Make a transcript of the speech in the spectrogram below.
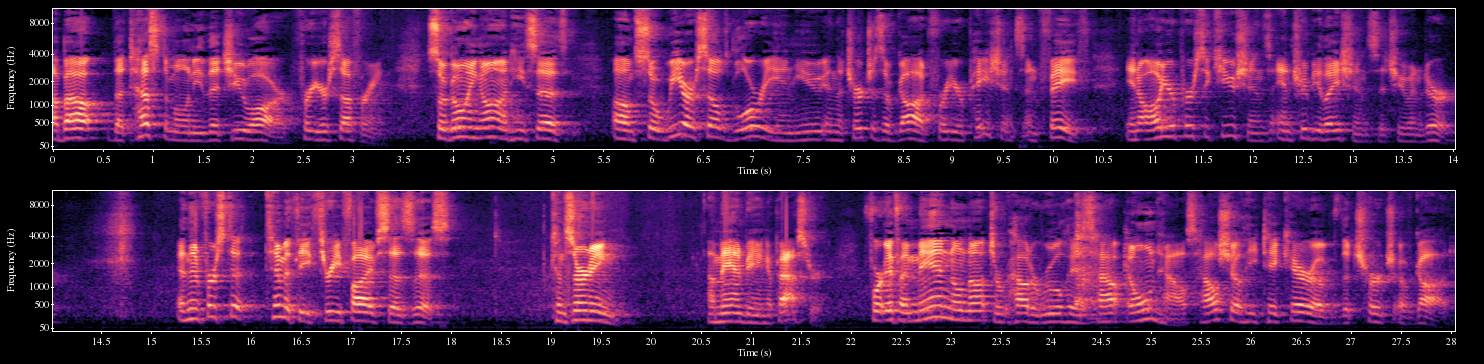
about the testimony that you are for your suffering. So, going on, he says, um, So we ourselves glory in you in the churches of God for your patience and faith in all your persecutions and tribulations that you endure. And then 1 Timothy 3 5 says this concerning a man being a pastor. For if a man know not to, how to rule his own house, how shall he take care of the church of God?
